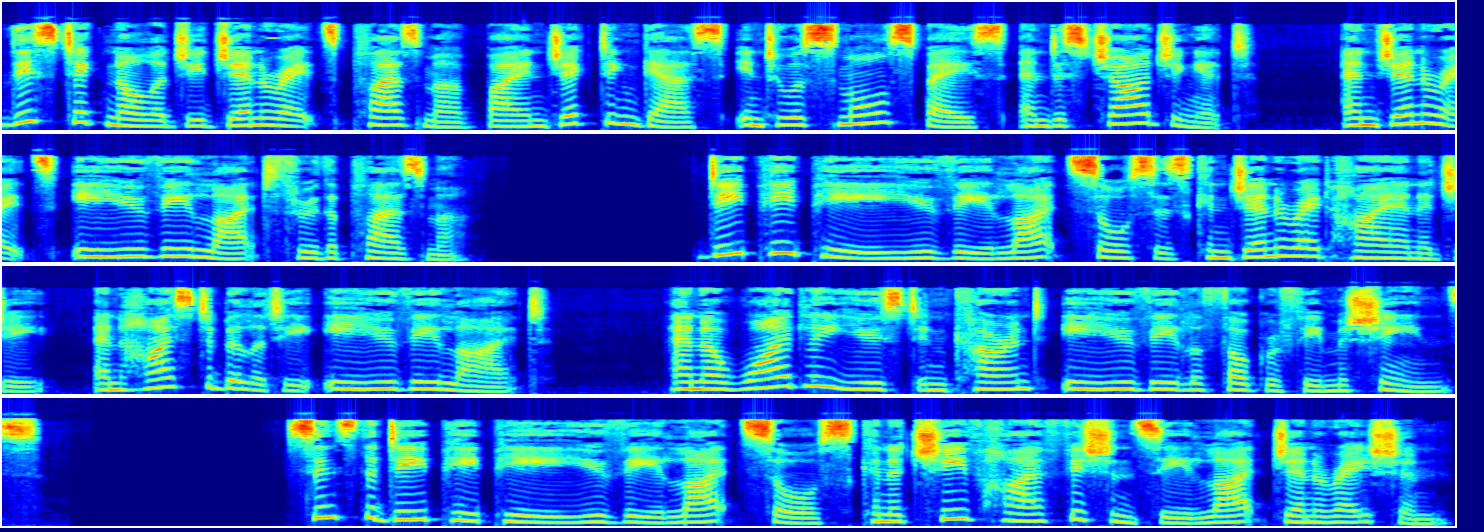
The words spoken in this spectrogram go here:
This technology generates plasma by injecting gas into a small space and discharging it, and generates EUV light through the plasma. DPP EUV light sources can generate high energy and high stability EUV light and are widely used in current EUV lithography machines. Since the DPP EUV light source can achieve high efficiency light generation,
